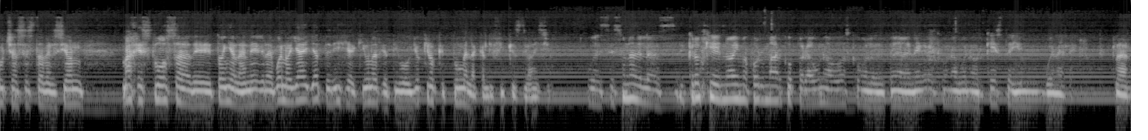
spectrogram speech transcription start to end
Escuchas esta versión majestuosa de Toña la Negra? Bueno, ya, ya te dije aquí un adjetivo. Yo quiero que tú me la califiques, Dionisio. Pues es una de las. Creo que no hay mejor marco para una voz como la de Toña la Negra que una buena orquesta y un buen arreglo. Claro.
